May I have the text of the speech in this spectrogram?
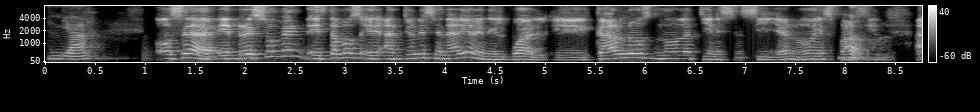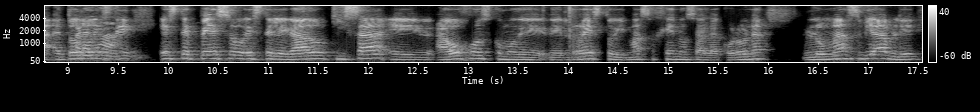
Ya. O sea, en resumen, estamos eh, ante un escenario en el cual eh, Carlos no la tiene sencilla, no es fácil. todo este, este peso, este legado, quizá eh, a ojos como de, del resto y más ajenos a la corona, lo más viable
